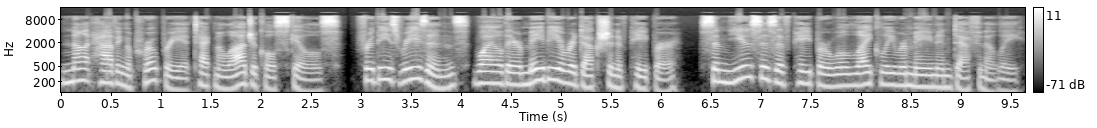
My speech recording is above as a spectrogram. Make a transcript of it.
not having appropriate technological skills. For these reasons, while there may be a reduction of paper, some uses of paper will likely remain indefinitely.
